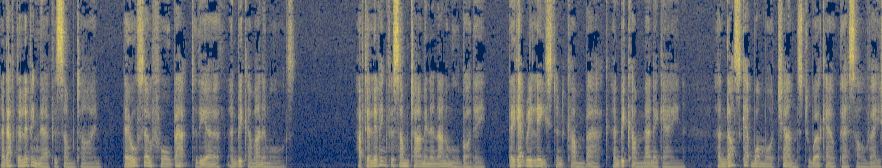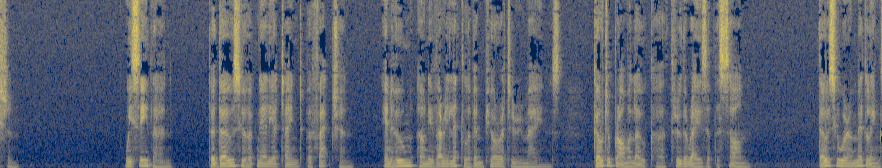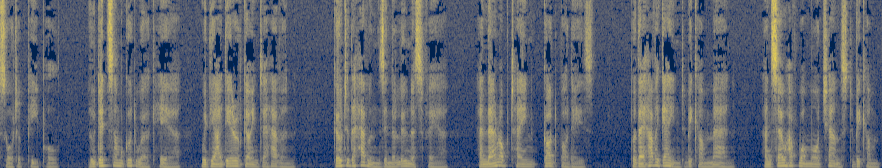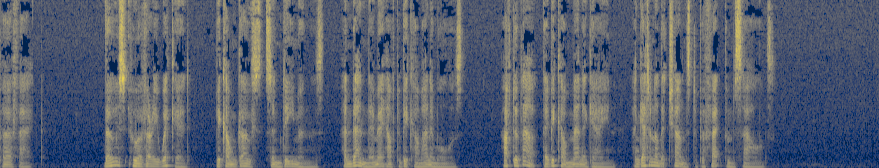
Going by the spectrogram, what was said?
and after living there for some time, they also fall back to the earth and become animals. After living for some time in an animal body, they get released and come back and become men again, and thus get one more chance to work out their salvation. We see then that those who have nearly attained perfection, in whom only very little of impurity remains, go to Brahmaloka through the rays of the sun. Those who were a middling sort of people, who did some good work here with the idea of going to heaven, go to the heavens in the lunar sphere and there obtain god bodies but they have again to become men, and so have one more chance to become perfect. Those who are very wicked become ghosts and demons, and then they may have to become animals. After that, they become men again and get another chance to perfect themselves.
